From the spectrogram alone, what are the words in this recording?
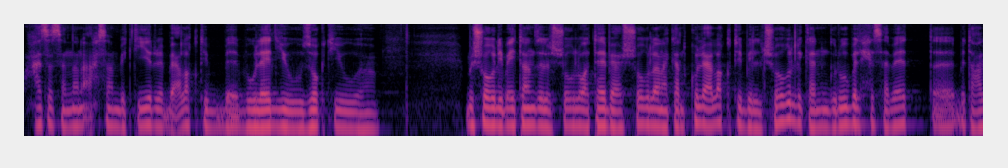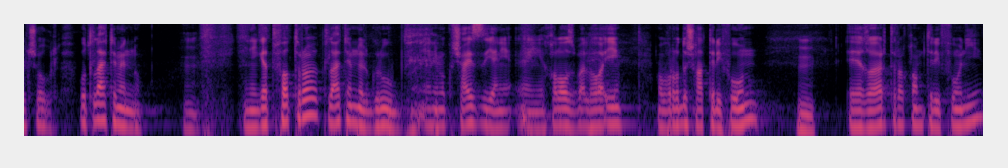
حاسس إن أنا أحسن بكتير بعلاقتي بولادي وزوجتي و بشغلي. بقيت أنزل الشغل وأتابع الشغل. أنا كان كل علاقتي بالشغل كان group الحسابات آه، بتاع الشغل وطلعت منه. يعني جت فترة طلعت من ال group. يعني ما كنتش عايز يعني يعني خلاص بقى اللي هو إيه ما بردش على التليفون. آه، غيرت رقم تليفوني.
